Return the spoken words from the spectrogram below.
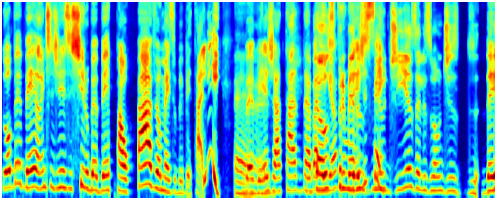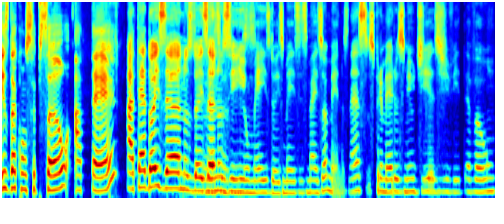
do bebê antes de existir o bebê palpável, mas o bebê tá ali. É. O bebê já tá da então, barriga Então, os primeiros mil dias, eles vão de, desde a concepção até... Até dois anos, dois, dois anos, anos, e um mês, dois meses, mais ou menos, né? Os primeiros mil dias de vida vão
